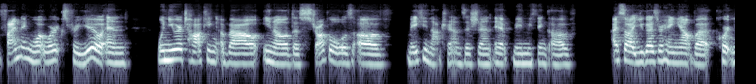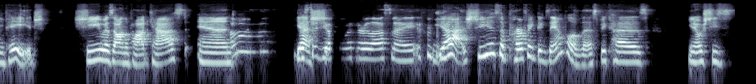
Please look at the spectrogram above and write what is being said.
finding what works for you. And when you were talking about, you know, the struggles of making that transition, it made me think of I saw you guys were hanging out, but Courtney Page, she was on the podcast and oh, yeah, she, with her last night. yeah, she is a perfect example of this because you know she's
